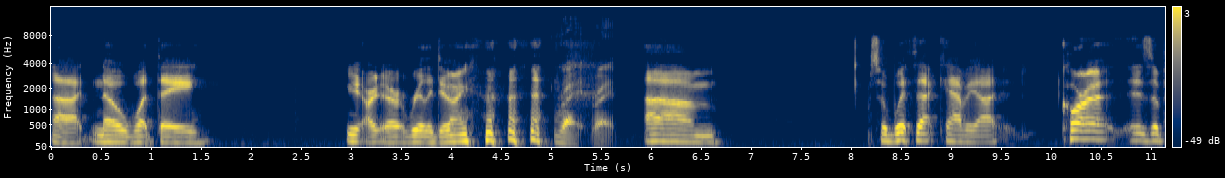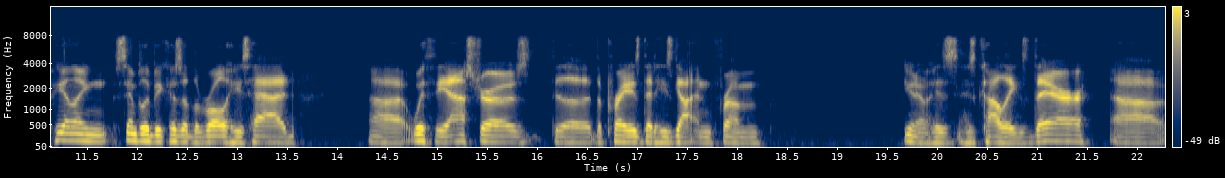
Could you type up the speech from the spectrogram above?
uh, know what they are, are really doing. right, right. Um, so with that caveat, Cora is appealing simply because of the role he's had uh, with the Astros, the the praise that he's gotten from you know his his colleagues there, uh,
